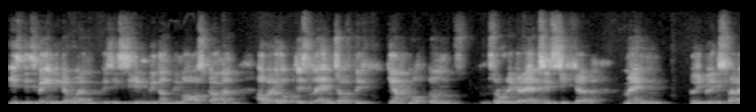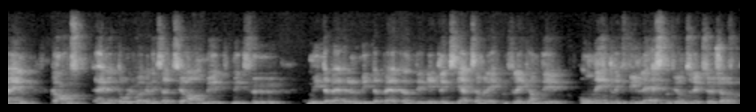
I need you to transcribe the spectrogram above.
ist das weniger geworden, es ist irgendwie dann nicht mehr ausgegangen, aber ich habe das leidenschaftlich gern gemacht und das Rote Kreuz ist sicher mein Lieblingsverein, ganz eine tolle Organisation mit, mit viel Mitarbeiterinnen und Mitarbeitern, die wirklich das Herz am rechten Fleck haben, die unendlich viel leisten für unsere Gesellschaft.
